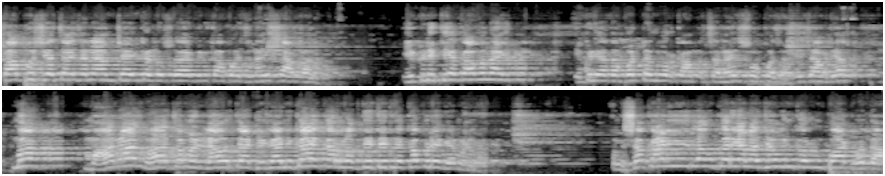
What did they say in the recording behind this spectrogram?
कापूस येचायचं नाही आमच्या इकडलं सोयाबीन कापायचं नाही सांगायला इकडे ते कामं नाहीत. इकडे आता बटनवर कामं चालाय सोपं झाले जाऊ द्या. मग महाराज व्हायचं म्हणल्यावर त्या ठिकाणी काय करावं लागते? तिथले कपडे घे म्हणलं. मग सकाळी लवकर याला जेवण करून पाठ होता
